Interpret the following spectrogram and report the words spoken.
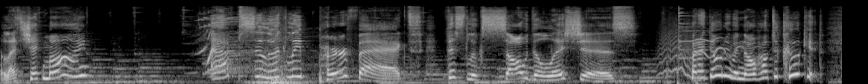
Let's check mine. Absolutely perfect. This looks so delicious. But I don't even know how to cook it.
